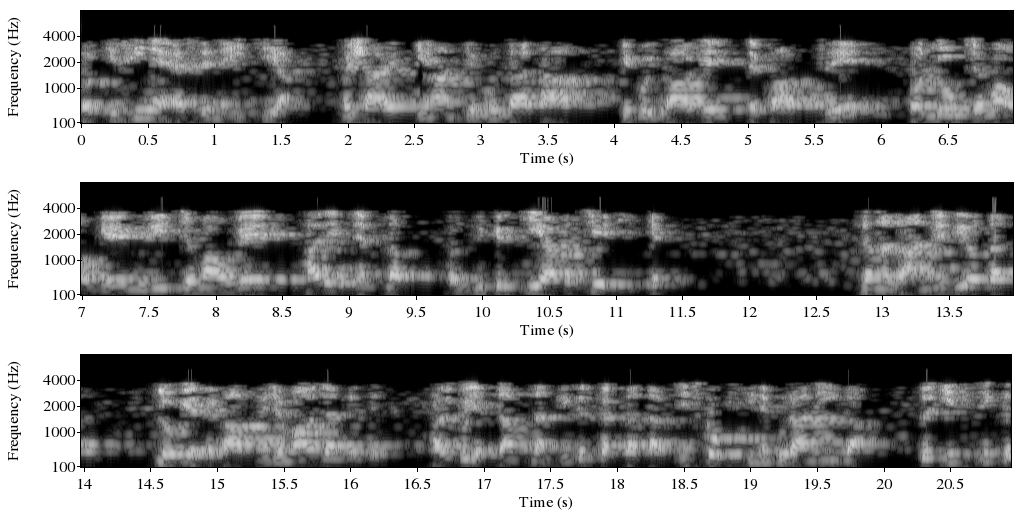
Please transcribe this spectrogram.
اور کسی نے ایسے نہیں کیا۔ مشاہد یہاں یہ ہوتا تھا کہ کوئی آگے اتفاق تھے اور لوگ جمع ہو گئے، مریض جمع ہو گئے، ہر ایک نے اپنا ذکر کیا، بچے ٹھیک ہے رمضان میں بھی ہوتا تھا لوگ اعتکاف میں جمع ہو جاتے تھے۔ ہر کوئی اپنا اپنا ذکر کرتا تھا، اس کو کسی نے برا نہیں کہا۔ تو اس ذکر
